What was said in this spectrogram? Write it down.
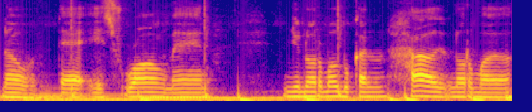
No that is wrong man. New normal bukan hal normal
